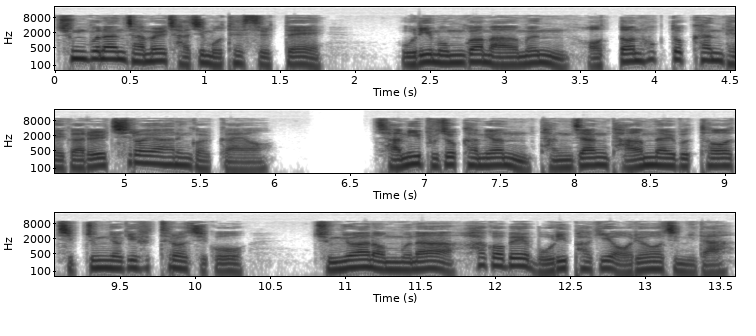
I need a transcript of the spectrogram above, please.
충분한 잠을 자지 못했을 때 우리 몸과 마음은 어떤 혹독한 대가를 치러야 하는 걸까요? 잠이 부족하면 당장 다음 날부터 집중력이 흐트러지고 중요한 업무나 학업에 몰입하기 어려워집니다.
